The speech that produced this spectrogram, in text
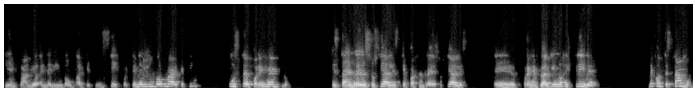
y en cambio en el inbound marketing sí, porque en el inbound marketing usted, por ejemplo, está en redes sociales, ¿qué pasa en redes sociales? Eh, por ejemplo, alguien nos escribe, le contestamos.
